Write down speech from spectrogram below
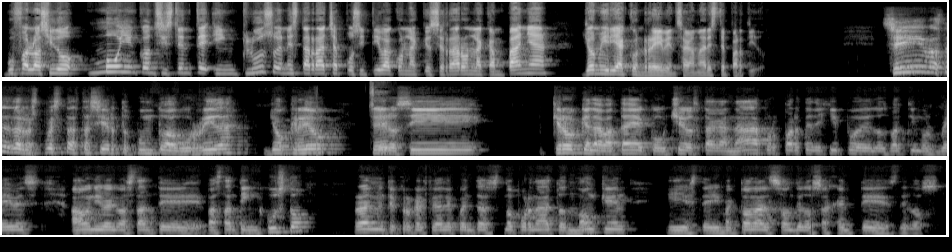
Buffalo ha sido muy inconsistente, incluso en esta racha positiva con la que cerraron la campaña. Yo me iría con Ravens a ganar este partido. Sí, va a ser la respuesta hasta cierto punto aburrida, yo creo, pero sí creo que la batalla de cocheo está ganada por parte del equipo de los Baltimore Ravens a un nivel bastante, bastante injusto. Realmente creo que al final de cuentas, no por nada, Todd Monken y este McDonald's son de los agentes, de los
